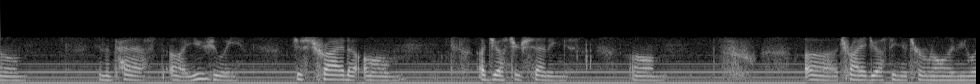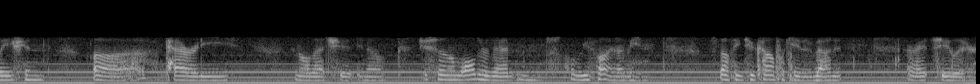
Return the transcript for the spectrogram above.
um, in the past, uh, usually just try to um, adjust your settings. Um, uh, try adjusting your terminal emulation, uh, parity, and all that shit, you know. Just um, alter that and it'll be fine. I mean, it's nothing too complicated about it. All right, see you later.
